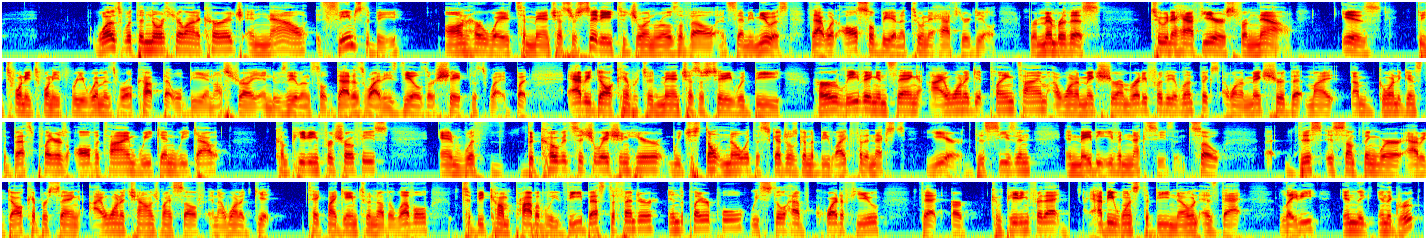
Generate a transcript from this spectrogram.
was with the North Carolina Courage, and now it seems to be on her way to Manchester City to join Rose Lavelle and Sammy Mewis. That would also be in a two and a half year deal. Remember this two and a half years from now is the 2023 Women's World Cup that will be in Australia and New Zealand. So that is why these deals are shaped this way. But Abby Dahlkemper to Manchester City would be her leaving and saying, "I want to get playing time. I want to make sure I'm ready for the Olympics. I want to make sure that my I'm going against the best players all the time, week in, week out, competing for trophies." And with the COVID situation here, we just don't know what the schedule is going to be like for the next year, this season, and maybe even next season. So, uh, this is something where Abby Dahlkemper is saying, I want to challenge myself and I want to get take my game to another level to become probably the best defender in the player pool. We still have quite a few that are competing for that. Abby wants to be known as that lady in the in the group.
